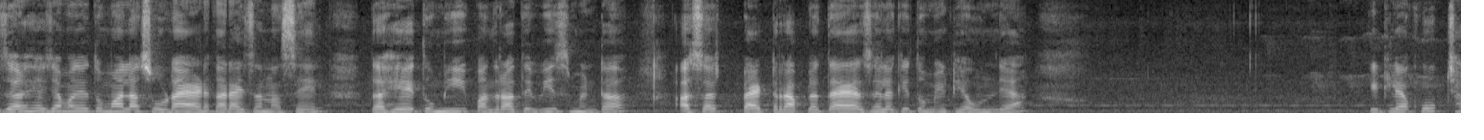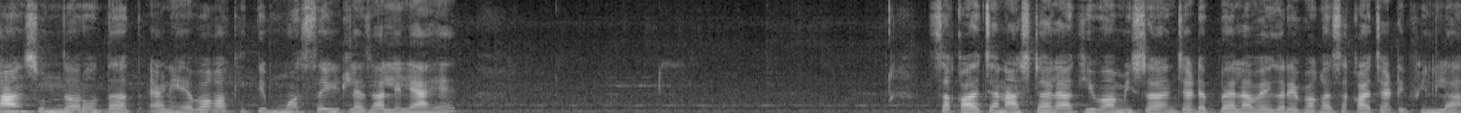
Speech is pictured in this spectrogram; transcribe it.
जर ह्याच्यामध्ये तुम्हाला सोडा ॲड करायचा नसेल तर हे तुम्ही पंधरा ते वीस मिनटं असं बॅटर आपलं तयार झालं की तुम्ही ठेवून द्या. इडल्या खूप छान सुंदर होतात आणि हे बघा किती मस्त इडल्या झालेल्या आहेत. सकाळच्या नाश्त्याला किंवा मिसळांच्या डब्याला वगैरे बघा सकाळच्या टिफिनला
